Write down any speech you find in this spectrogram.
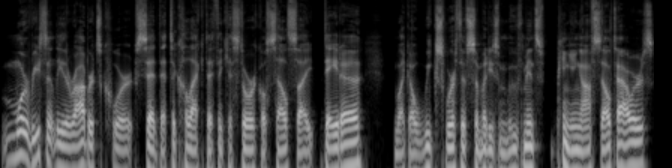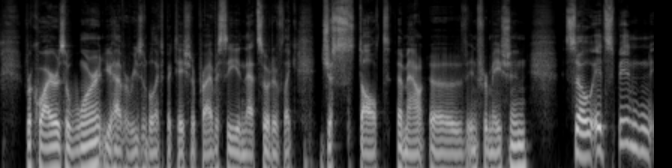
More recently, the Roberts Court said that to collect, I think, historical cell site data, like a week's worth of somebody's movements pinging off cell towers, requires a warrant. You have a reasonable expectation of privacy and that sort of like gestalt amount of information. So it's been,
